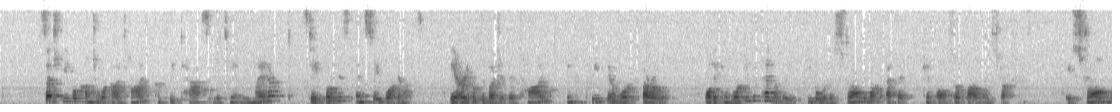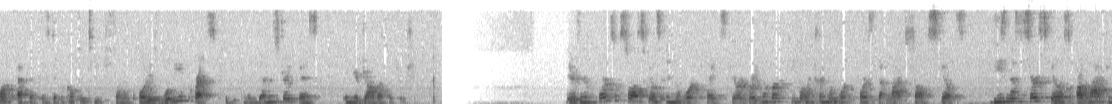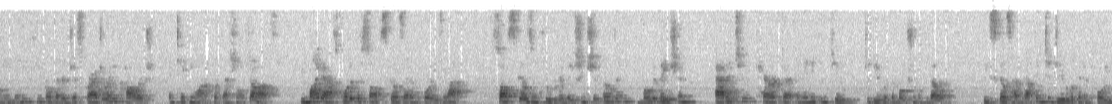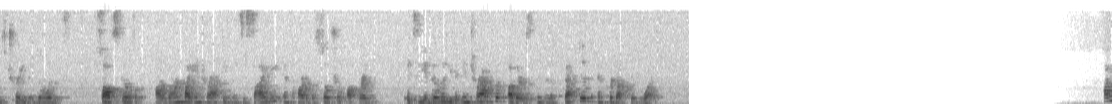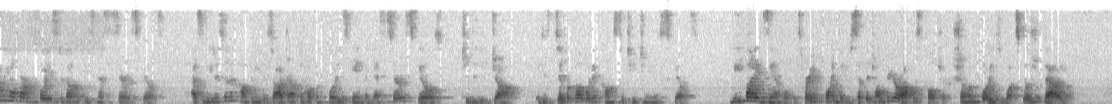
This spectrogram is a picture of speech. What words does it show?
Such people come to work on time, complete tasks in a timely manner, stay focused, and stay organized. They are able to budget their time and complete their work thoroughly. While they can work independently, people with a strong work ethic can also follow instructions. A strong work ethic is difficult to teach, so employers will be impressed if you can demonstrate this in your job application. There's an importance of soft skills in the workplace. There are a great number of people entering the workforce that lack soft skills. These necessary skills are lacking in many people that are just graduating college and taking on professional jobs. You might ask, what are the soft skills that employees lack? Soft skills include relationship building, motivation, attitude, character, and anything to, to do with emotional development. These skills have nothing to do with an employee's trade abilities. Soft skills are learned by interacting in society and part of a social upbringing. It's the ability to interact with others in an effective and productive way. How do we help our employees develop these necessary skills? As leaders in a company, it is our job to help employees gain the necessary skills to do the job. It is difficult when it comes to teaching new skills. Lead by example. It's very important that you set the tone for your office culture. Show employees what skills you value.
